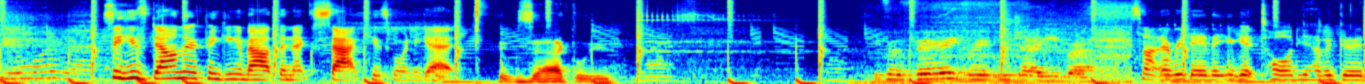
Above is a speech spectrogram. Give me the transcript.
Two more rounds. See, he's down there thinking about the next sack he's going to get. exactly. Yes. You have a very great Ujjayi breath. It's not every day that you get told you have a good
